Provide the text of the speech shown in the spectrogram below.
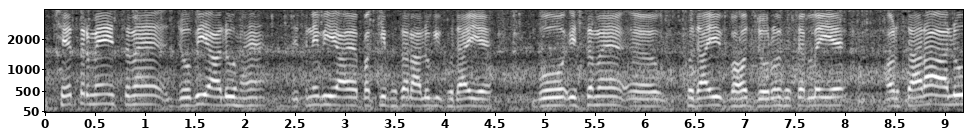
क्षेत्र में इस समय जो भी आलू हैं, जितने भी पक्की फ़सल आलू की खुदाई है वो इस समय खुदाई बहुत ज़ोरों से चल रही है और सारा आलू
